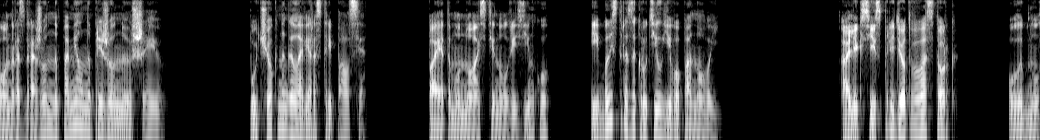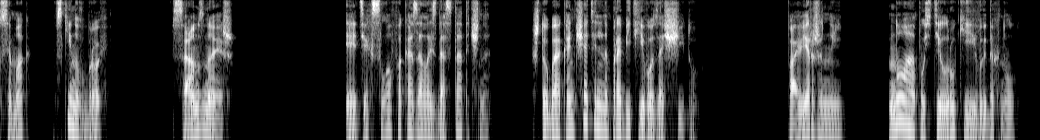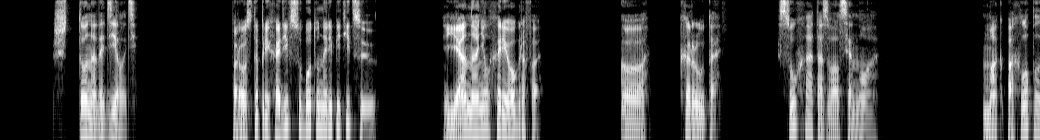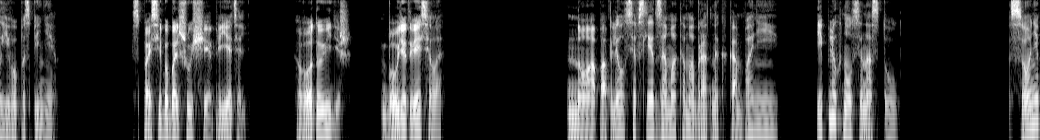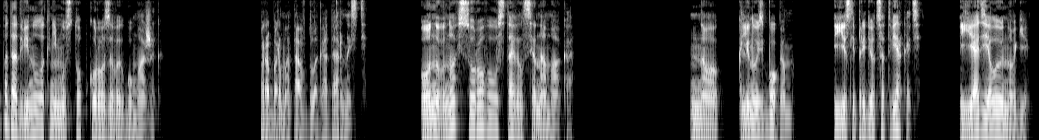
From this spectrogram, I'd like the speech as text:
Он раздраженно помял напряженную шею. Пучок на голове растрепался. Поэтому Ноа стянул резинку и быстро закрутил его по новой. «Алексис придет в восторг», — улыбнулся маг, вскинув бровь. «Сам знаешь». Этих слов оказалось достаточно, чтобы окончательно пробить его защиту. Поверженный, Ноа опустил руки и выдохнул. Что надо делать? Просто приходи в субботу на репетицию. Я нанял хореографа. О, круто. Сухо отозвался Ноа. Мак похлопал его по спине. Спасибо большущее, приятель. Вот увидишь. Будет весело. Ноа поплелся вслед за Маком обратно к компании и плюхнулся на стул. Соня пододвинула к нему стопку розовых бумажек. Пробормотав благодарность, он вновь сурово уставился на Мака. «Но, клянусь богом, если придется тверкать, я делаю ноги».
